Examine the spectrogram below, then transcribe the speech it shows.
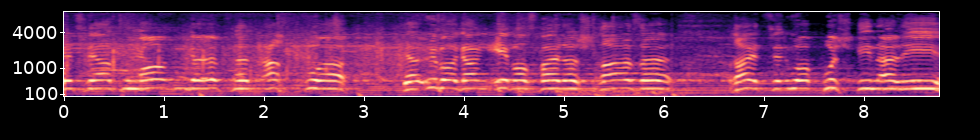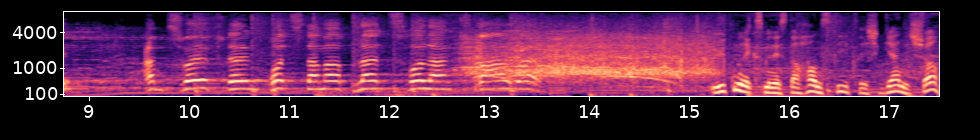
Es werden morgen geöffnet 8 Uhr der Übergang Eberswalder Straße, 13 Uhr Puschkin-Allee, am 12. Potsdamer Platz, Wollangstraße. Utenriksminister Hans Dietrich Genscher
